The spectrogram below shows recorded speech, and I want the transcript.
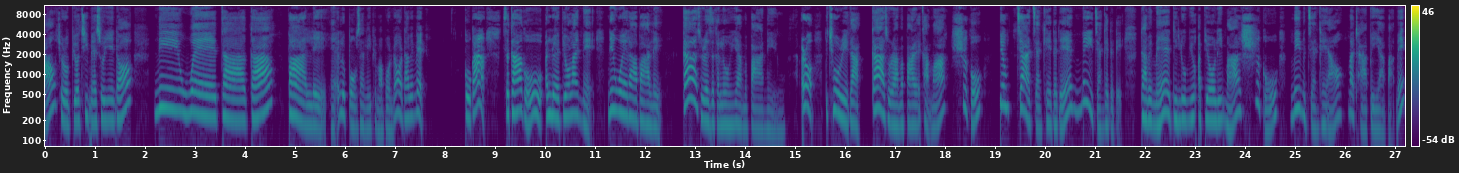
အောင်ကျွန်တော်ပြောကြည့်မယ်ဆိုရင်တော့နေဝယ်တာကဘာလဲအဲ့လိုပုံစံလေးဖြစ်မှာပေါ့နော်ဒါပေမဲ့ ကိုကစကားကိုအလွယ်ပြောလိုက်မယ်နင်ဝယ်တာပါလေကဆိုတဲ့စကားလုံးကြီးကမပါနေဘူးအဲ့တော့တချို့တွေကကဆိုတာမပါတဲ့အခါမှာရှစ်ကိုပြုတ်ကြကြံခဲ့တတ်တယ်မိတ်ကြံခဲ့တတ်တယ်ဒါပေမဲ့ဒီလိုမျိုးအပြောလေးမှာရှစ်ကိုမိတ်မကြံခဲ့အောင်မှတ်ထားပေးရပါမယ်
